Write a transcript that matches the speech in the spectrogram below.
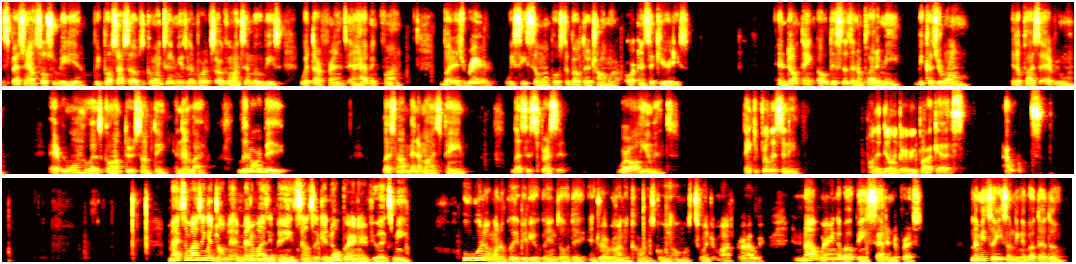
especially on social media. We post ourselves going to amusement parks or going to movies with our friends and having fun, but it's rare we see someone post about their trauma or insecurities. And don't think, oh, this doesn't apply to me because you're wrong. It applies to everyone. Everyone who has gone through something in their life, little or big. Let's not minimize pain. Let's express it. We're all humans. Thank you for listening on the Dylan Gregory podcast. Out. Maximizing enjoyment and minimizing pain sounds like a no brainer if you ask me. Who wouldn't want to play video games all day and drive around in cars going almost 200 miles per hour and not worrying about being sad and depressed? Let me tell you something about that though.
